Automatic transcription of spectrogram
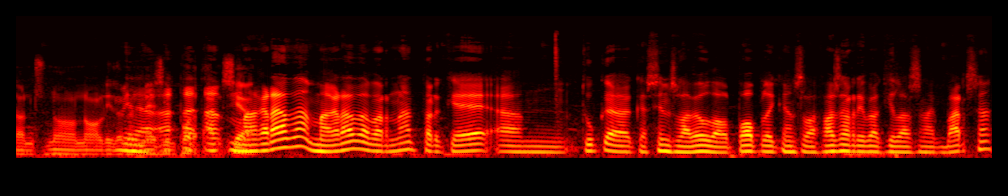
doncs no, no li donen Mira, més importància. M'agrada, m'agrada, Bernat, perquè um, tu que, que sents la veu del poble i que ens la fas arribar aquí a l'Snac Barça,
